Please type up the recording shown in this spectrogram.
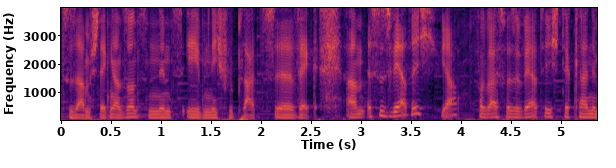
zusammenstecken. Ansonsten nimmt es eben nicht viel Platz äh, weg. Ähm, es ist wertig, ja, vergleichsweise wertig, der kleine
